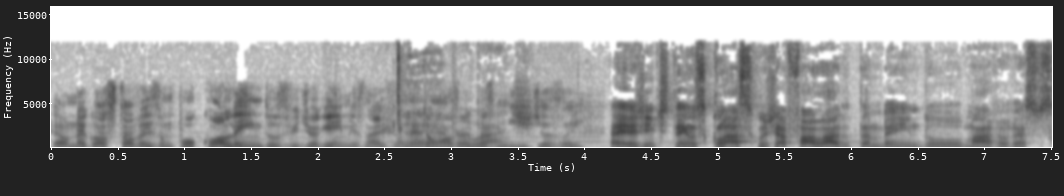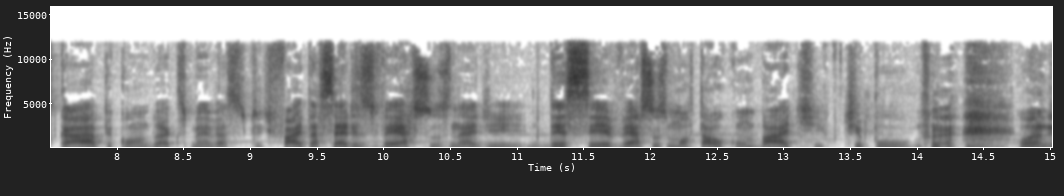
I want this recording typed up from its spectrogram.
é um negócio talvez um pouco além dos videogames, né? Juntam é, as verdade. duas mídias aí. É, e a gente tem os clássicos já falado também do Marvel vs Capcom, do X-Men vs Street Fighter, as séries versus, né? De DC versus Mortal Kombat. Tipo, quando,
